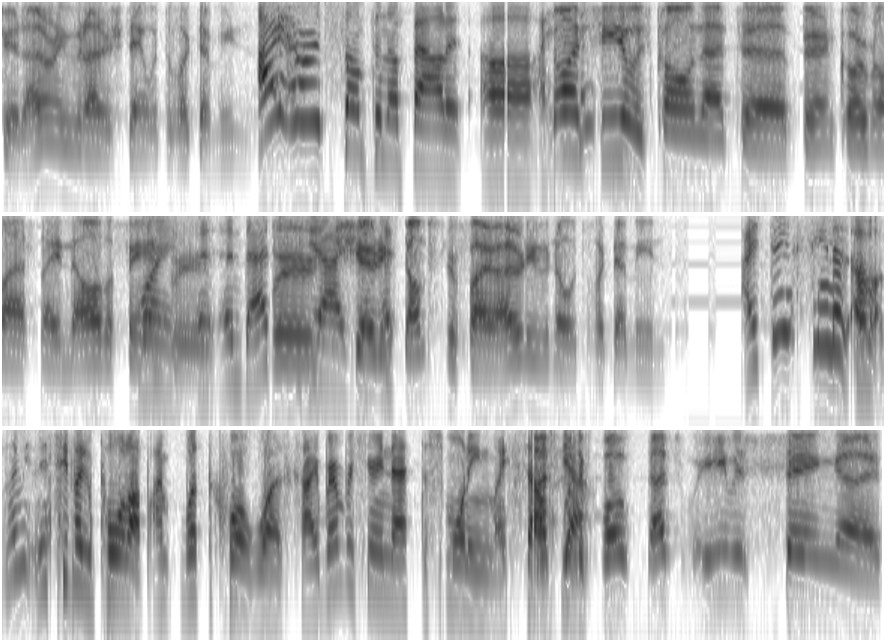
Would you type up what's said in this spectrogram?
shit? I don't even understand what the fuck that means. I heard something about it. Uh, I John think, Cena was calling that to Baron Corbin last night, and all the fans right, were and, and that's were yeah. I- shouting I, dumpster fire. I don't even know what the fuck that means. I think Cena. Uh, let me let's see if I can pull it up. I'm, what the quote was because I remember hearing that this morning myself. That's yeah. what the quote. That's he was saying. uh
